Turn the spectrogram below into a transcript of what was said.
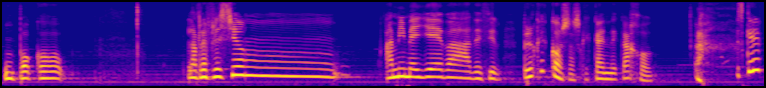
un poco... La reflexión a mí me lleva a decir, pero qué cosas que caen de cajón. Es que,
